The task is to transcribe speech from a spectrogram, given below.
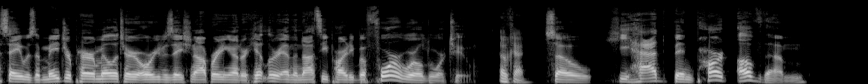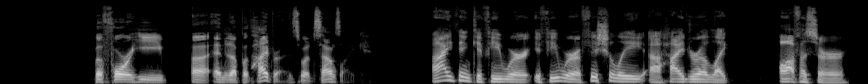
SA, was a major paramilitary organization operating under Hitler and the Nazi Party before World War II. Okay. So he had been part of them before he uh, ended up with Hydra, is what it sounds like. I think if he were if he were officially a Hydra like officer,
